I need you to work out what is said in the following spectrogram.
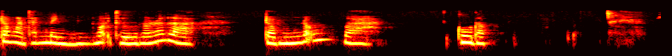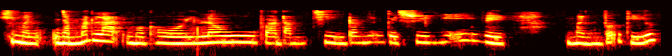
trong bản thân mình mọi thứ nó rất là trống rỗng và cô độc. Khi mà nhắm mắt lại một hồi lâu và đắm chìm trong những cái suy nghĩ về mảnh vỡ ký ức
